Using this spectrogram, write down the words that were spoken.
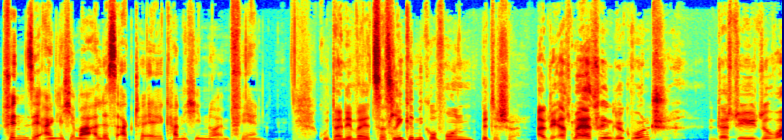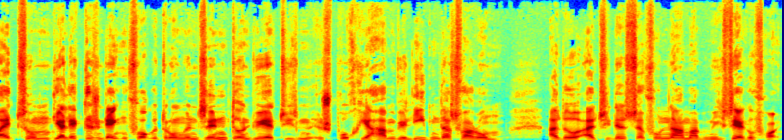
finden Sie eigentlich immer alles aktuell, kann ich Ihnen nur empfehlen. Gut, dann nehmen wir jetzt das linke Mikrofon. Bitte schön. Also erstmal herzlichen Glückwunsch dass Sie so weit zum dialektischen Denken vorgedrungen sind und wir jetzt diesen Spruch hier haben, wir lieben das Warum. Also als Sie das erfunden haben, habe ich mich sehr gefreut.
